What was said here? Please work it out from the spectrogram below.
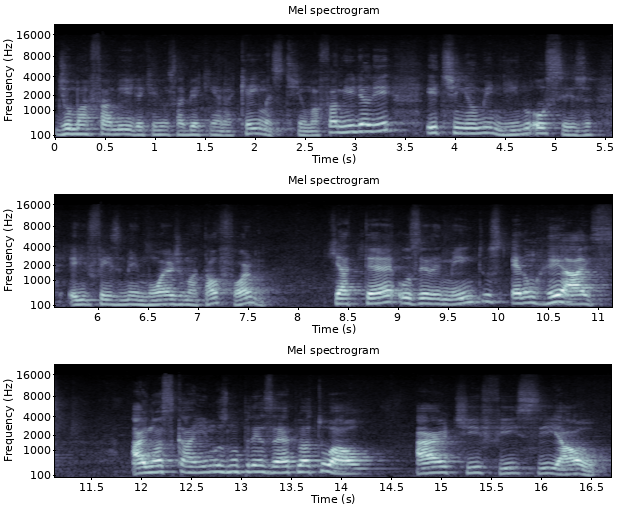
de uma família que ele não sabia quem era quem, mas tinha uma família ali e tinha um menino, ou seja, ele fez memória de uma tal forma que até os elementos eram reais. Aí nós caímos no presépio atual, artificial,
